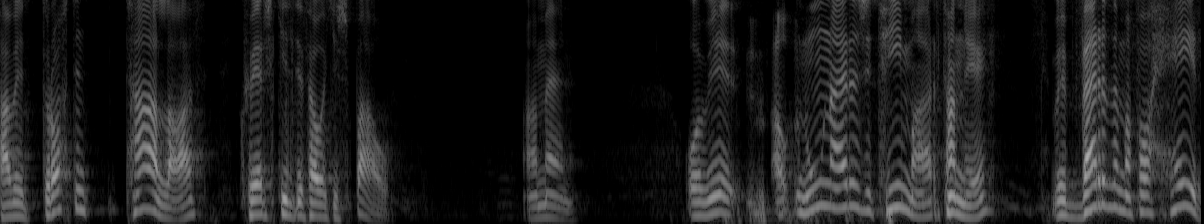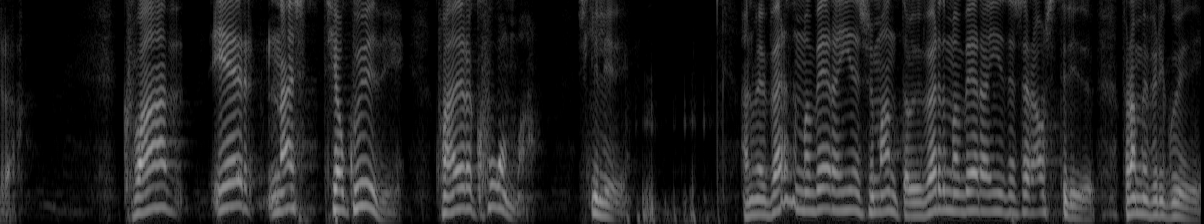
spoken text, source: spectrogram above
Hafi drottin talað, hver skildi þá ekki spá? Amen. Og við, á, núna er þessi tímar þannig, við verðum að fá að heyra hvað er næst hjá Guði, hvað er að koma, skiljiði. Þannig við verðum að vera í þessum anda, við verðum að vera í þessar ástriðu frammeð fyrir Guði.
